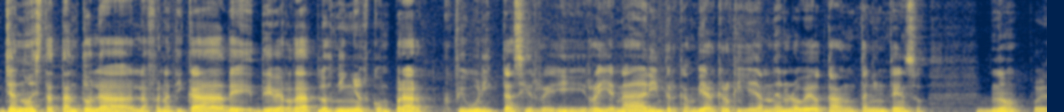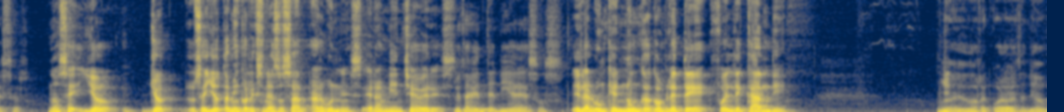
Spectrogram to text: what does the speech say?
ya no está tanto la, la fanaticada de, de verdad los niños comprar figuritas y, re- y rellenar, intercambiar. Creo que ya, ya no lo veo tan, tan intenso, ¿no? Puede ser. No sé, yo, yo, o sea, yo también coleccioné esos ál- álbumes, eran bien chéveres. Yo también tenía esos. El álbum que nunca completé fue el de Candy. No, yo no recuerdo haber tenido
